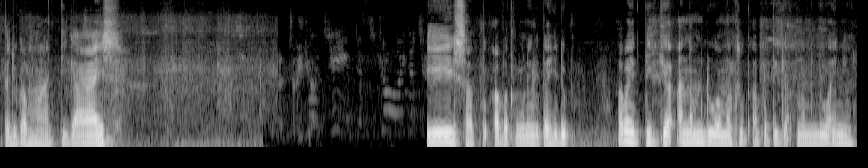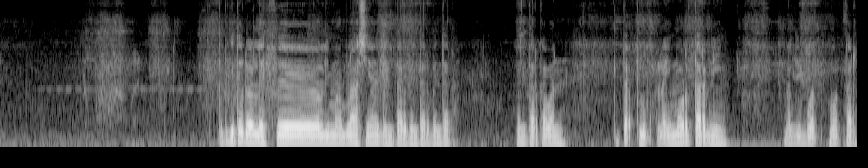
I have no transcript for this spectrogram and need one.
Kita juga mati guys. di satu abad kemudian kita hidup apa ya 362 maksud apa 362 ini? Tapi kita udah level 15 ya. Bentar bentar bentar. Bentar kawan. Kita belum ada immortal nih. Lagi buat mortar.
